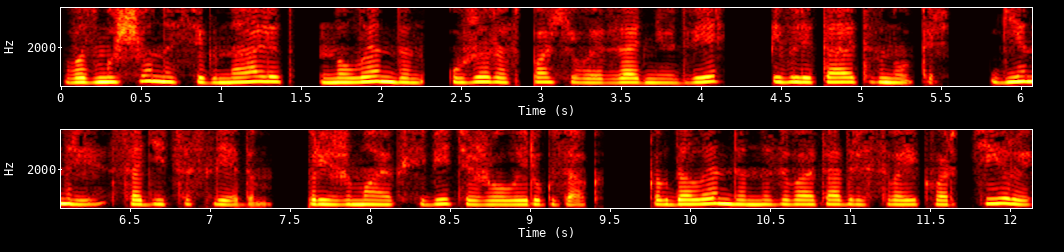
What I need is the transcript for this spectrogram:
возмущенно сигналит, но Лэндон уже распахивает заднюю дверь и влетает внутрь. Генри садится следом, прижимая к себе тяжелый рюкзак. Когда Лэндон называет адрес своей квартиры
